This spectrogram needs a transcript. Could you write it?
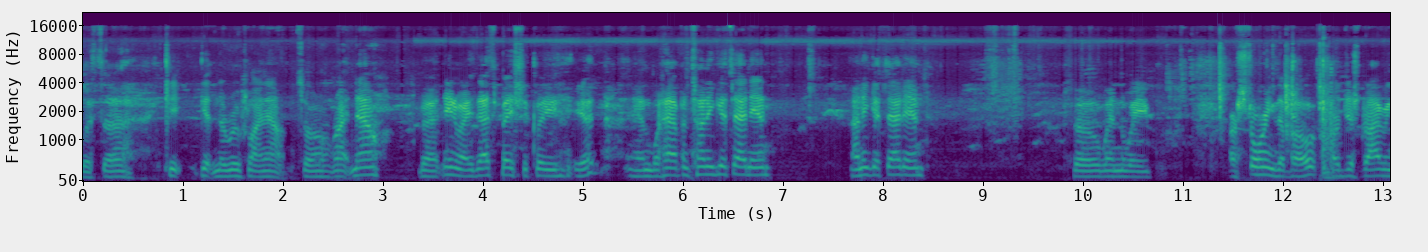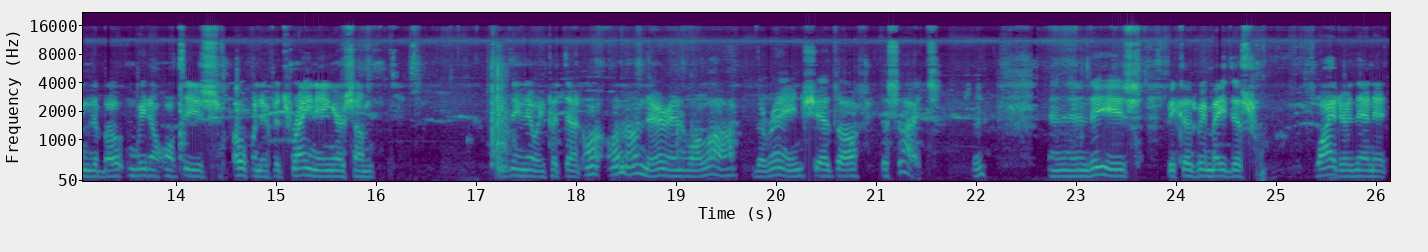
with uh, getting the roof line out. So right now, but anyway, that's basically it. And what happens, honey, get that in. Honey, get that in. So when we are storing the boat or just driving the boat and we don't want these open if it's raining or some something, then we put that on, on, on there and voila, the rain sheds off the sides. And then these, because we made this wider than it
